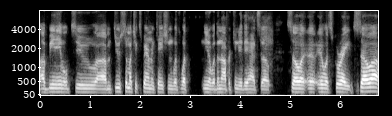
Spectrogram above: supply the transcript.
of being able to um, do so much experimentation with what you know with an opportunity they had. So so it, it was great. So uh,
